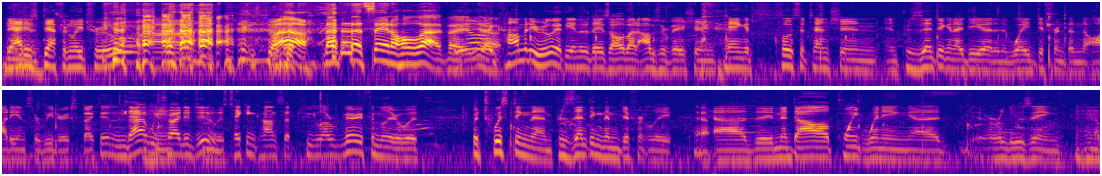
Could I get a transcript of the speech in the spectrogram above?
That is definitely true. Uh, Wow. Not that that's saying a whole lot, but you know, you know. like comedy really at the end of the day is all about observation, paying it close attention, and presenting an idea in a way different than the audience or reader expected. And that we try to do is taking concepts people are very familiar with, but twisting them, presenting them differently. Yeah. Uh, the Nadal point winning uh, or losing Mm-hmm. uh,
